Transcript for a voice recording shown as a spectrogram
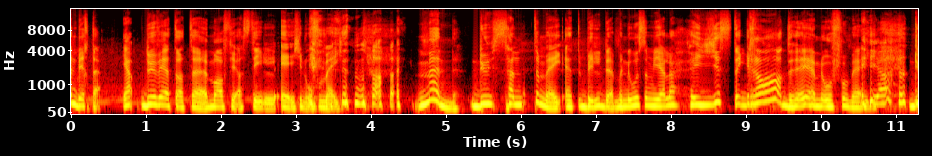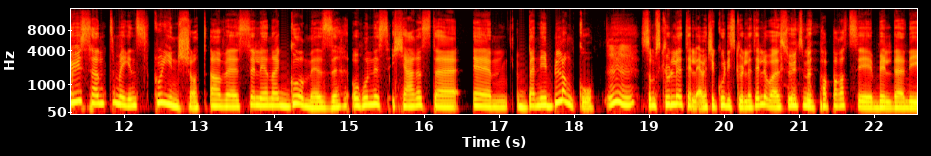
Men Birte, Ja. du vet at uh, mafiastil er ikke noe for meg. Men du sendte meg et bilde med noe som gjelder høyeste grad er noe for meg. Ja. Du sendte meg en screenshot av eh, Selena Gomez og hennes kjæreste eh, Benny Blanco. Som skulle til Jeg vet ikke hvor de skulle til, det var, så ut som et paparazzi-bilde de,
